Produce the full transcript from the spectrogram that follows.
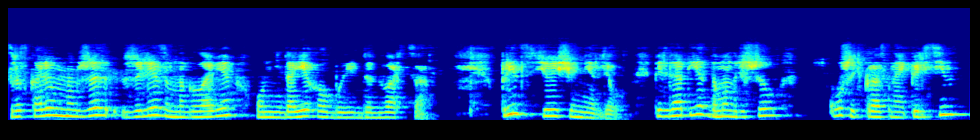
С раскаленным железом на голове он не доехал бы и до дворца. Принц все еще медлил. Перед отъездом он решил скушать красный апельсин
